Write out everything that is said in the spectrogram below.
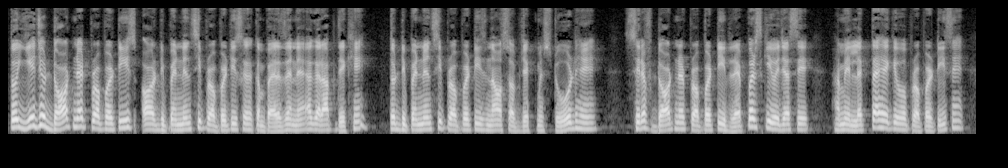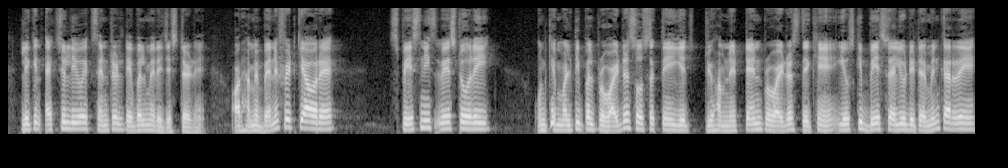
تو یہ جو ڈاٹ نیٹ پراپرٹیز اور ڈیپینڈنسی پراپرٹیز کا کمپیرزن ہے، اگر آپ دیکھیں تو ڈیپینڈنسی پراپرٹیز نہ اس آبجیکٹ میں اسٹورڈ ہیں، صرف ڈاٹ نیٹ پراپرٹی ریپرس کی وجہ سے ہمیں لگتا ہے کہ وہ پراپرٹیز ہیں۔ لیکن ایکچولی وہ ایک سینٹرل ٹیبل میں رجسٹرڈ ہیں۔ اور ہمیں بینیفٹ کیا ہو رہا ہے؟ اسپیس نہیں ویسٹ ہو رہی۔ ان کے ملٹیپل پرووائڈرس ہو سکتے ہیں۔ یہ جو ہم نے ٹین پرووائڈرس دیکھے ہیں، یہ اس کی بیس ویلیو ڈیٹرمن کر رہے ہیں۔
